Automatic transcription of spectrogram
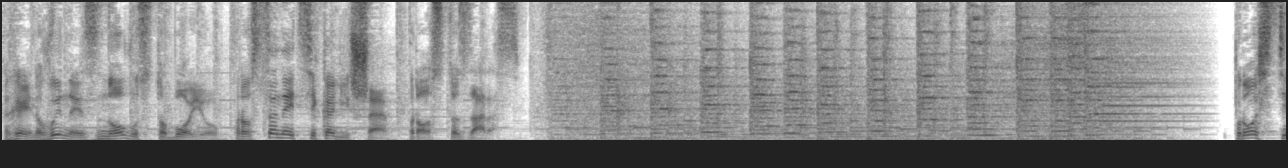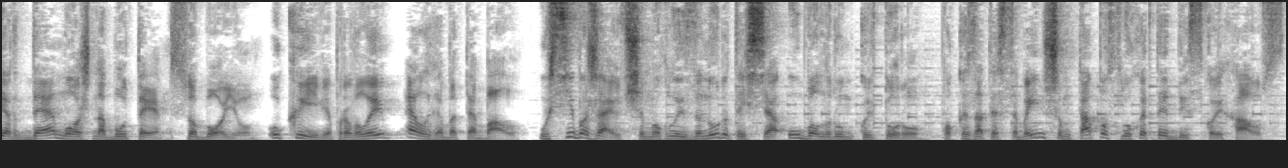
Гей, новини знову з тобою. Про все найцікавіше просто зараз. Простір, де можна бути собою у Києві провели ЛГБТ бал. Усі бажаючі могли зануритися у балрум культуру, показати себе іншим та послухати диско і хаус.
